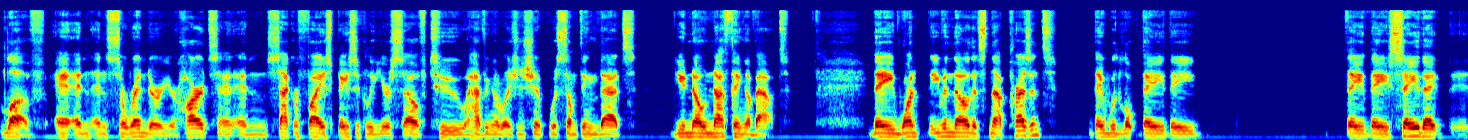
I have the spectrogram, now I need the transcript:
love and, and and surrender your hearts and and sacrifice basically yourself to having a relationship with something that you know nothing about they want even though that's not present they would look they they they they say that uh,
